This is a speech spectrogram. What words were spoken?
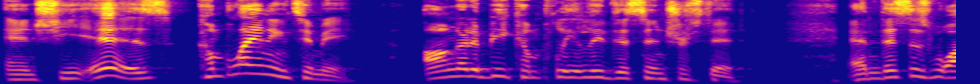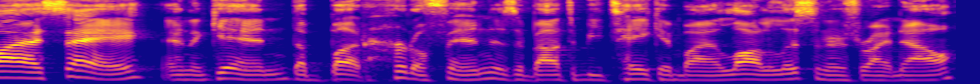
and she is complaining to me. I'm gonna be completely disinterested. And this is why I say, and again, the butt hurdlefin is about to be taken by a lot of listeners right now.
